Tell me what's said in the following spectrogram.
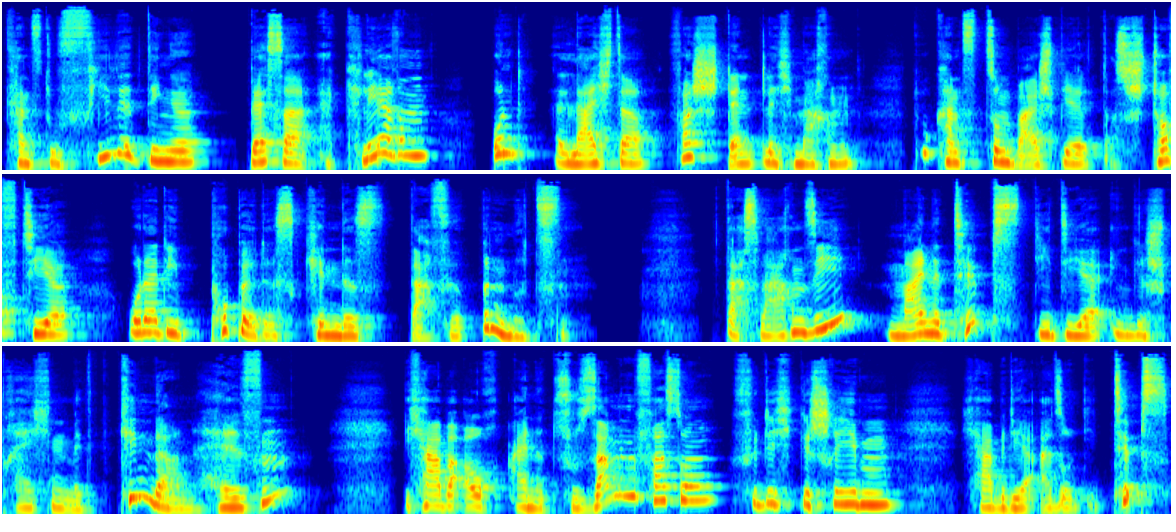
kannst du viele Dinge besser erklären und leichter verständlich machen. Du kannst zum Beispiel das Stofftier oder die Puppe des Kindes dafür benutzen. Das waren sie, meine Tipps, die dir in Gesprächen mit Kindern helfen. Ich habe auch eine Zusammenfassung für dich geschrieben. Ich habe dir also die Tipps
